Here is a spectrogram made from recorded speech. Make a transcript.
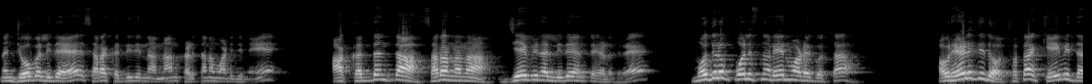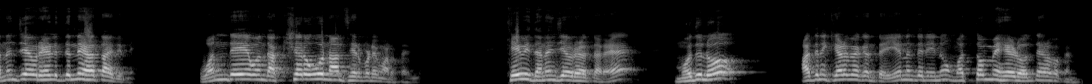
ನನ್ನ ಜೋಬಲ್ಲಿದೆ, ಸರ ಕದ್ದಿದ್ದೀನಿ ನಾನು ನಾನು ಕಳ್ತನ ಮಾಡಿದ್ದೀನಿ. ಆ ಕದ್ದಂತ ಸರ ನನ್ನ ಜೇಬಿನಲ್ಲಿದೆ ಅಂತ ಹೇಳಿದ್ರೆ, ಮೊದಲು ಪೊಲೀಸ್ನವ್ರು ಏನು ಮಾಡ್ಬೇಕು ಗೊತ್ತಾ? ಅವ್ರು ಹೇಳಿದ್ದು ಸ್ವತಃ ಕೆ ವಿ ಧನಂಜಯ ಅವ್ರು ಹೇಳಿದ್ದನ್ನೇ ಹೇಳ್ತಾ ಇದ್ದೀನಿ. ಒಂದೇ ಒಂದು ಅಕ್ಷರವೂ ನಾನು ಸೇರ್ಪಡೆ ಮಾಡ್ತಾ ಇಲ್ಲ. ಕೆ ವಿ ಧನಂಜಯ ಅವ್ರು ಹೇಳ್ತಾರೆ, ಮೊದಲು ಅದನ್ನ ಕೇಳಬೇಕಂತೆ ಏನಂತೆ ನೀನು? ಮತ್ತೊಮ್ಮೆ ಹೇಳು ಅಂತ ಹೇಳ್ಬೇಕಂತೆ.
